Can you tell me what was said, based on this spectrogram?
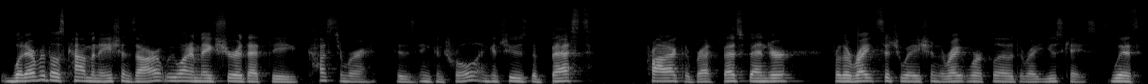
whatever those combinations are, we want to make sure that the customer is in control and can choose the best product, the best, vendor for the right situation, the right workload, the right use case. With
